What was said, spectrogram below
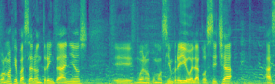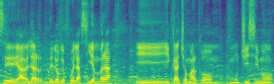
por más que pasaron 30 años, eh, bueno, como siempre digo, la cosecha hace hablar de lo que fue la siembra y, Cacho marcó muchísimo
